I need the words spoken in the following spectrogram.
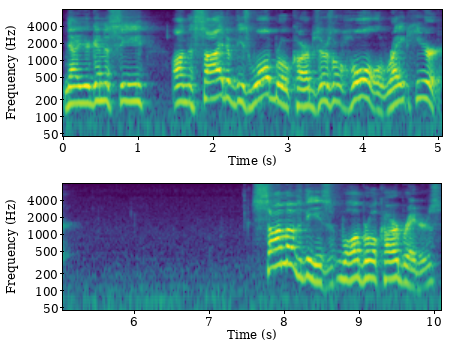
Now you're going to see on the side of these Walbro carbs there's a hole right here. Some of these Walbro carburetors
